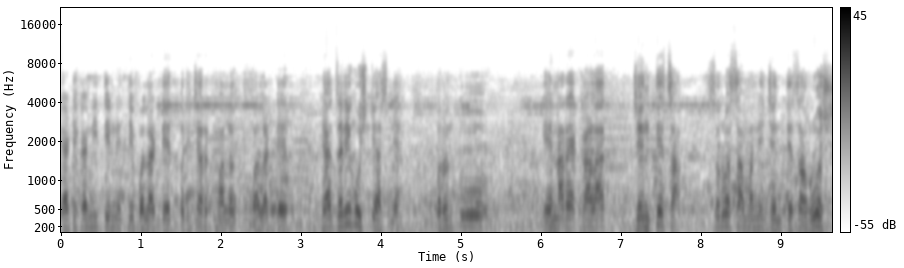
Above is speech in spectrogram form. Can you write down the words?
या ठिकाणी ते नेते बलाढ्य आहेत परिचारक मालक बलाढ्य आहेत ह्या जरी गोष्टी असल्या परंतु येणाऱ्या काळात जनतेचा सर्वसामान्य जनतेचा रोष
